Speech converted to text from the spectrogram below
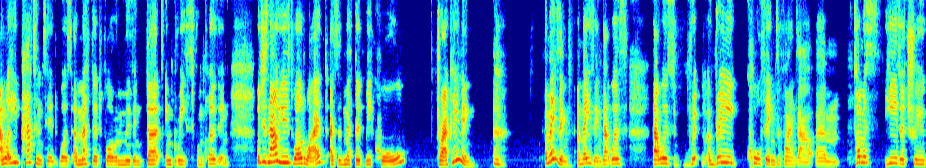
And what he patented was a method for removing dirt and grease from clothing, which is now used worldwide as a method we call dry cleaning. amazing, amazing. That was that was re- a really cool thing to find out. Um, Thomas, he's a true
